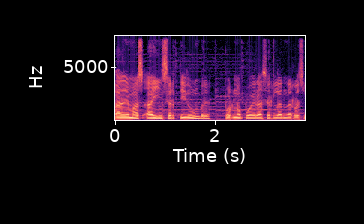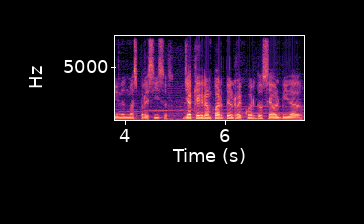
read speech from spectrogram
Además hay incertidumbre por no poder hacer las narraciones más precisas, ya que gran parte del recuerdo se ha olvidado.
